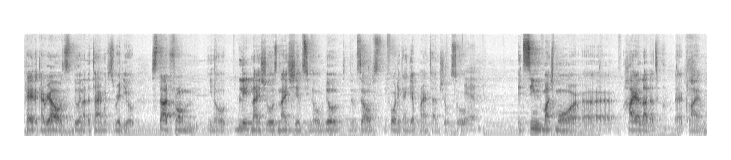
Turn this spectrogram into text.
per the career I was doing at the time, which is radio, start from you know late night shows, night shifts, you know, build themselves before they can get prime time shows. So yeah. it seemed much more uh, higher ladder to cr- uh, climb.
